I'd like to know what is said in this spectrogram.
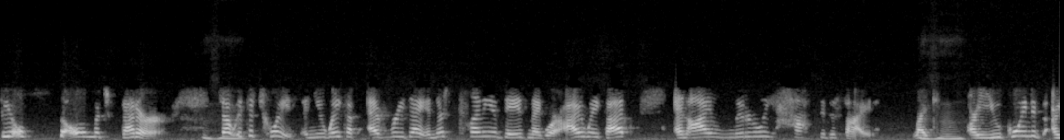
feels so much better. Mm-hmm. So it's a choice. And you wake up every day. And there's plenty of days, Meg, where I wake up and I literally have to decide Like, mm-hmm. are you going to, are,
